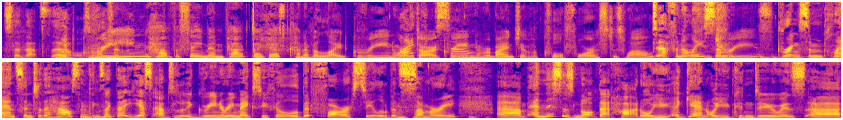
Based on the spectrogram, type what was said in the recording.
So that's the Would awesome option. green have the same impact? I guess, kind of a light green or I a think dark so. green. It reminds you of a cool forest as well. Definitely Some some, trees? Mm-hmm. bring some plants into the house and things like that. Yes, absolutely. Greenery makes you feel a little bit foresty, a little bit summery. Mm-hmm. Um, and this is not that hard. All you again, all you can do is uh,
